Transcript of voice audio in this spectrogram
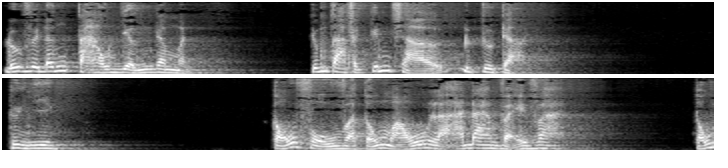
đối với đấng tạo dựng ra mình chúng ta phải kính sợ đức chúa trời tuy nhiên tổ phụ và tổ mẫu là adam và eva tổ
